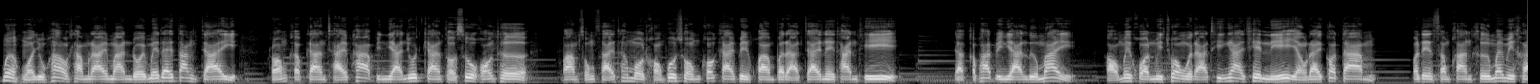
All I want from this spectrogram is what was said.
เมื่อหัวยูเฮาทำลายมันโดยไม่ได้ตั้งใจ พร้อมกับการฉายภาพวิญญาณยุทธการต่อสู้ของเธอ ความสงสัยทั้งหมดของผู้ชมก็กลายเป็นความประหลาดใจในทันทีจักรพรรดิวิญญาณหรือไม่ เขาไม่ควรมีช่วงเวลาที่ง่ายเช่นนี้อย่างไรก็ตาม ประเด็นสำคัญคือไม่มีใคร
